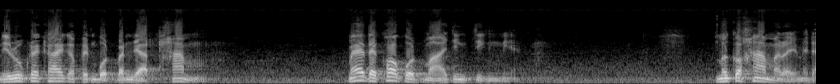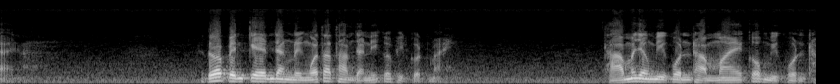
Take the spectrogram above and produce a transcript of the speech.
มีรูปคล้าย ๆ กับเป็นบทบัญญัติห้ามแม้แต่ข้อกฎหมายจริง ๆ เนี่ย มันก็ห้ามอะไรไม่ได้แต่ว่าเป็นเกณฑ์อย่างหนึ่งว่าถ้าทำอย่างนี้ก็ผิดกฎหมาย ถามว่ายังมีคนทำไหมก็มีคนท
